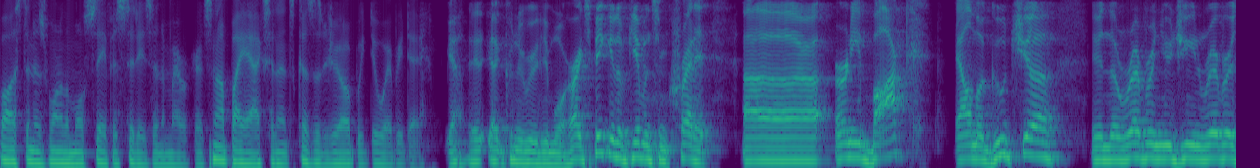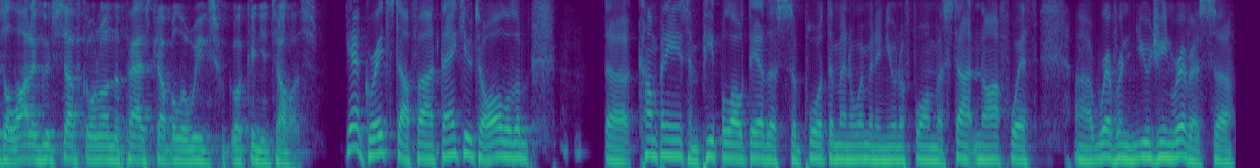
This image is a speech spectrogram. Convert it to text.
Boston is one of the most safest cities in America. It's not by accident. It's because of the job we do every day. Yeah, I, I couldn't agree with you more. All right, speaking of giving some credit, uh, Ernie Boch, Alma Almagucha, and the Reverend Eugene Rivers, a lot of good stuff going on the past couple of weeks. What can you tell us? Yeah, great stuff. Uh, thank you to all of the, the companies and people out there that support the men and women in uniform. Uh, starting off with uh, Reverend Eugene Rivers, a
